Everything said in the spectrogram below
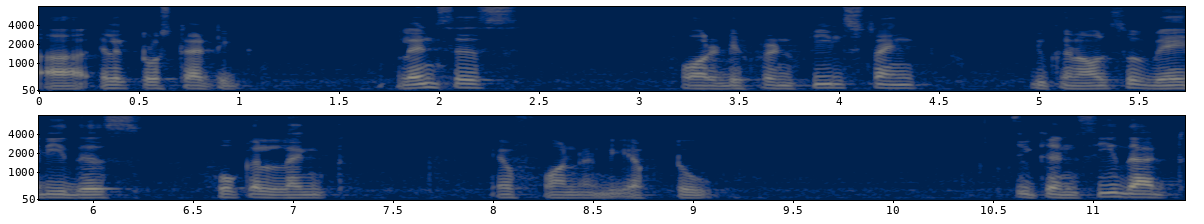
uh, electrostatic lenses for different field strength. You can also vary this focal length f 1 and f 2. You can see that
